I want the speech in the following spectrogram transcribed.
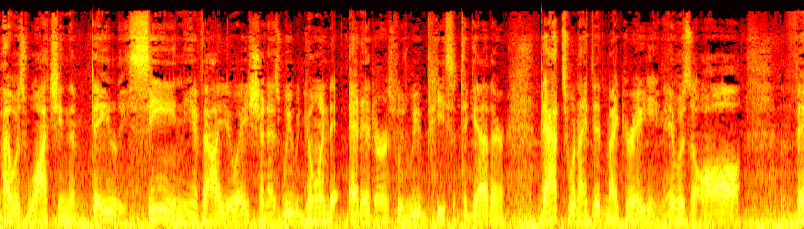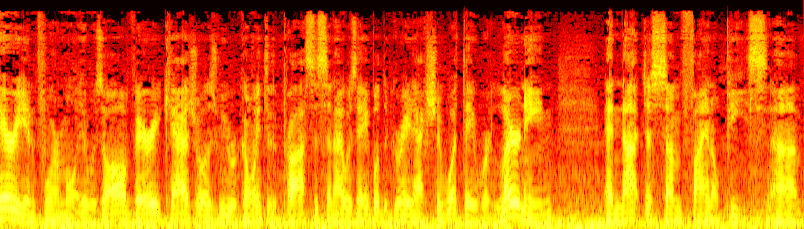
I was watching them daily, seeing the evaluation as we would go into edit or as we would piece it together. That's when I did my grading. It was all very informal. It was all very casual as we were going through the process, and I was able to grade actually what they were learning and not just some final piece. Um,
